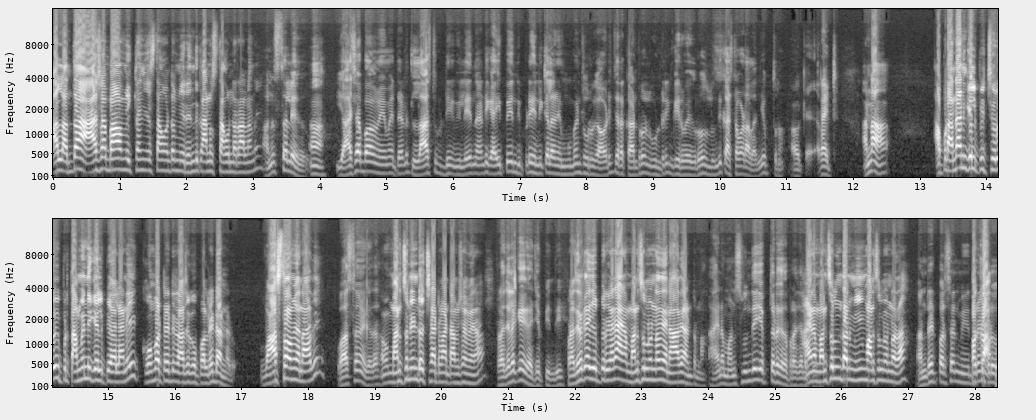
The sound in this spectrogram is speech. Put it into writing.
వాళ్ళంతా ఆశాభావం వ్యక్తం చేస్తా ఉంటే మీరు ఎందుకు అనుస్తా ఉన్నారు వాళ్ళని? అనుస్తలేదు. ఆ, ఈ ఆశాభావం ఏమైతే లాస్ట్ వీళ్ళు ఏంటంటే ఇక అయిపోయింది ఇప్పుడే ఎన్నికలు అనే మూమెంట్ ఊరు కాబట్టి జర కంట్రోల్ ఉండ్రి ఇంక ఇరవై ఐదు రోజులు ఉంది కష్టపడాలని చెప్తున్నా. ఓకే రైట్ అన్న అప్పుడు అన్నాన్ని గెలిపించారు ఇప్పుడు తమ్మిని గెలిపించాలని కోమటిరెడ్డి రాజగోపాల్ రెడ్డి అన్నాడు. వాస్తవమేనా అది? వాస్తవమే కదా? మనసు నిండి వచ్చినటువంటి అంశమేనా? ప్రజలకే కదా చెప్పింది. ప్రజలకే చెప్పారు కానీ ఆయన మనసులో ఉన్నదే నాదే అంటున్నా. ఆయన మనసులుందే చెప్తాడు కదా ప్రజలు ఆయన మనసులో ఉందని మీ మనసులో ఉన్నదా? హండ్రెడ్ పర్సెంట్ మీ. ఇప్పుడు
